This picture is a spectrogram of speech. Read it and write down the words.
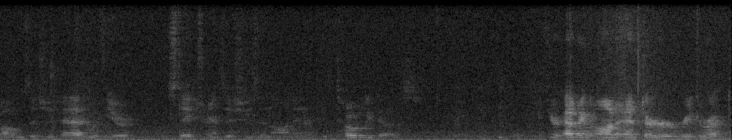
problems that you had with your state transitions and on enter. It totally does. If you're having on enter redirect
